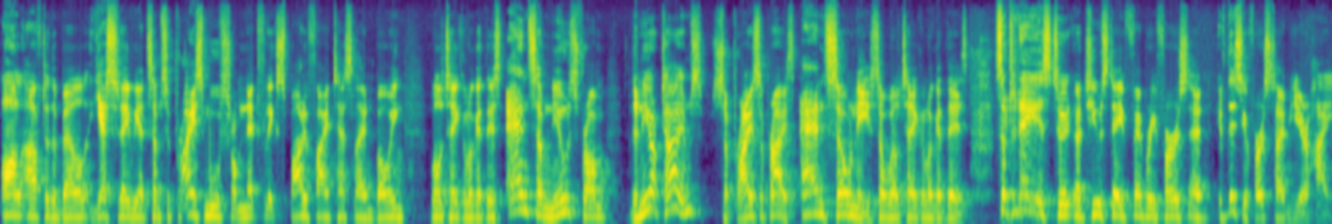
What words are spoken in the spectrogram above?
all after the bell. Yesterday, we had some surprise moves from Netflix, Spotify, Tesla, and Boeing. We'll take a look at this and some news from the New York Times, surprise, surprise, and Sony. So we'll take a look at this. So today is t- uh, Tuesday, February 1st. And if this is your first time here, hi,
